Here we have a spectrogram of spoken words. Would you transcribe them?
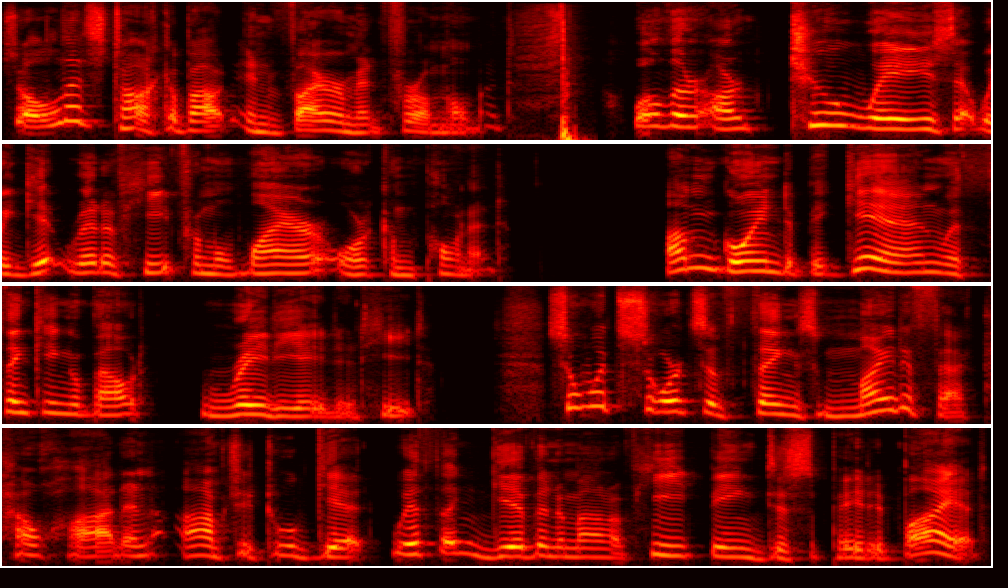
So let's talk about environment for a moment. Well, there are two ways that we get rid of heat from a wire or component. I'm going to begin with thinking about radiated heat. So what sorts of things might affect how hot an object will get with a given amount of heat being dissipated by it?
